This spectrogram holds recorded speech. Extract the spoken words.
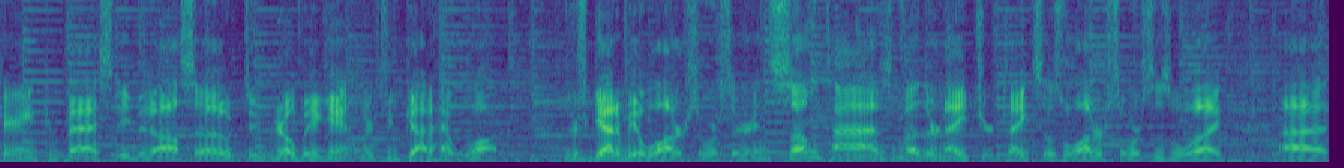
carrying capacity but also to grow big antlers, you've got to have water. There's got to be a water source there. And sometimes Mother Nature takes those water sources away. Uh,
